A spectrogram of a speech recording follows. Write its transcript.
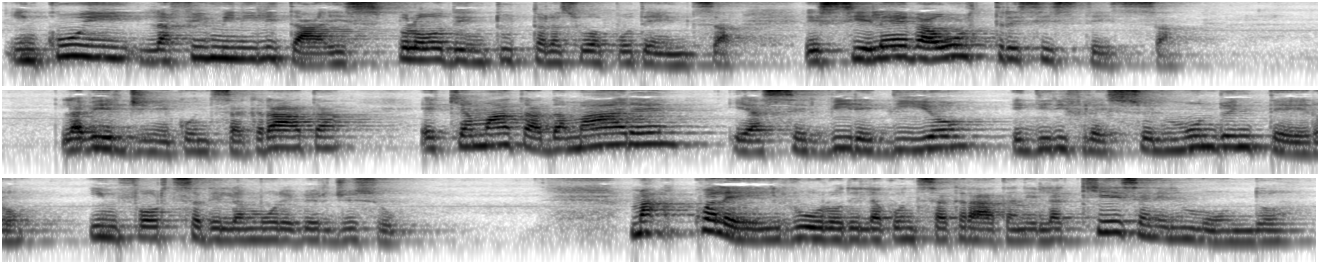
in cui la femminilità esplode in tutta la sua potenza e si eleva oltre se stessa. La Vergine consacrata è chiamata ad amare e a servire Dio e di riflesso il mondo intero in forza dell'amore per Gesù. Ma qual è il ruolo della consacrata nella Chiesa e nel mondo?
